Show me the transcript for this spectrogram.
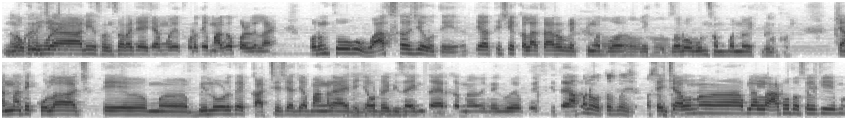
नोकरीच्या आणि संसाराच्या याच्यामध्ये थोडं ते मागं पडलेलं आहे परंतु वाघ सर जे होते ते अतिशय कलाकार हो, हो, व्यक्तिमत्व एक हो. सर्व गुण संपन्न व्यक्तिमत्व त्यांना ते कोलाज ते बिलोड ते काचेच्या ज्या बांगड्या आहेत त्याच्यावर. डिझाईन तयार करणं वेगवेगळे व्यक्ती तयार आपण होतोच नाही असं त्याच्यावरून आपल्याला आठवत असेल की मग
